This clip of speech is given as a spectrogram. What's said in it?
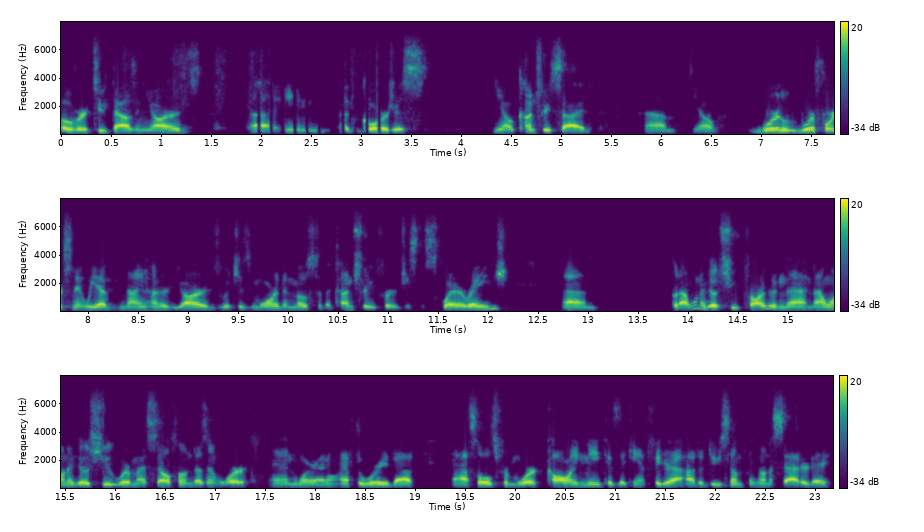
over 2,000 yards uh, in a gorgeous, you know, countryside. Um, you know, we're we're fortunate. We have 900 yards, which is more than most of the country for just a square range. Um, but I want to go shoot farther than that, and I want to go shoot where my cell phone doesn't work and where I don't have to worry about assholes from work calling me because they can't figure out how to do something on a Saturday.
